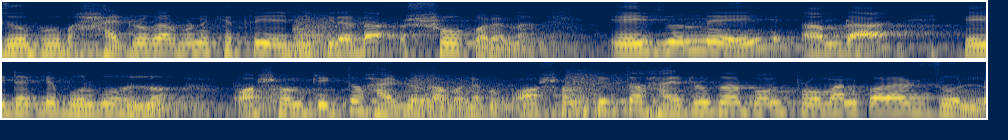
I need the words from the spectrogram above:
জৈব হাইড্রোকার্বনের ক্ষেত্রে এই বিক্রিয়াটা শো করে না। এই জন্যেই আমরা এইটাকে বলব হলো অসম্পৃক্ত হাইড্রোকার্বন। এবং অসম্পৃক্ত হাইড্রোকার্বন প্রমাণ করার জন্য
